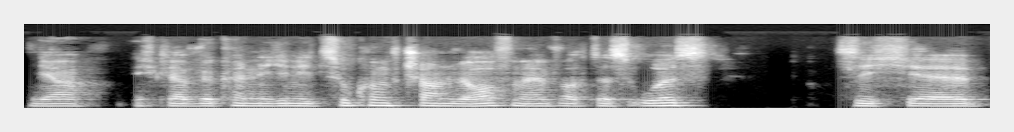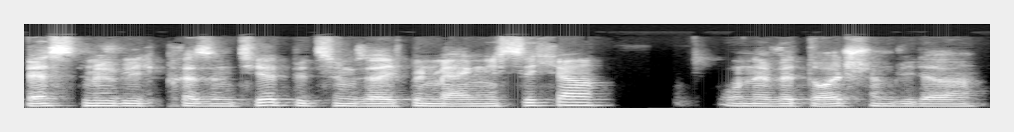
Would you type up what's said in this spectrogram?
ja, ich glaube, wir können nicht in die Zukunft schauen. Wir hoffen einfach, dass Urs sich äh, bestmöglich präsentiert, beziehungsweise ich bin mir eigentlich sicher und er wird Deutschland wieder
